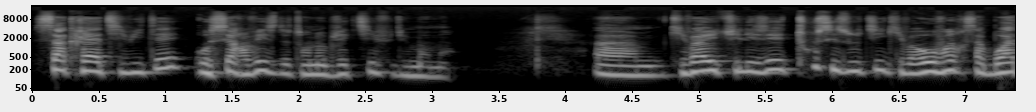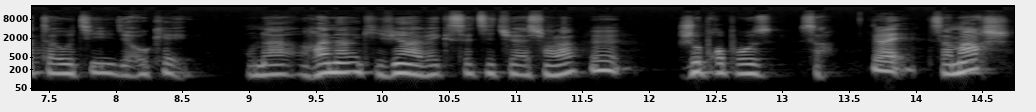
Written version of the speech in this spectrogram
sa créativité au service de ton objectif du moment. Euh, qui va utiliser tous ces outils, qui va ouvrir sa boîte à outils et dire, OK, on a Rana qui vient avec cette situation-là, Mm. je propose ça. Ouais. Ça marche,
